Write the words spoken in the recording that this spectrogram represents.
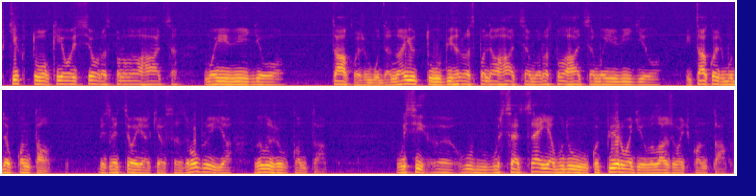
в TikTok ось все розполагатися мої відео. Також буде на Ютубі розполагатися, розполагатися мої відео. І також буде ВКонтакті. Після цього, як я все зроблю, я виложу в контакт. Усі, е, усе це я буду копірувати і вилажувати в контакт.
